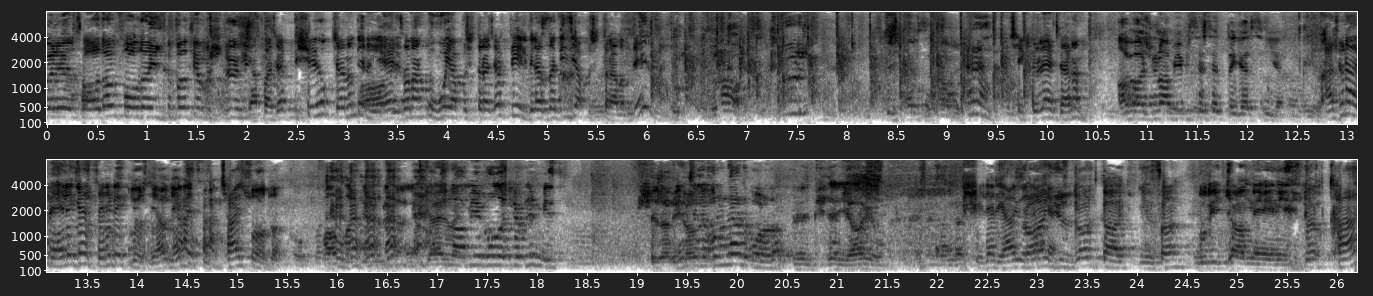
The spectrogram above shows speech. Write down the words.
böyle sağdan soldan iltifat yapıştırıyor. Yapacak bir şey yok canım benim. Abi. Her zaman uhu yapıştıracak değil. Biraz da biz yapıştıralım değil mi? Bravo. Teşekkürler abi. Teşekkürler canım. Abi Acun abiye bir ses et de gelsin ya. Acun abi hele gel seni bekliyoruz ya. Neredesin? Çay soğudu. Vallahi Acun abiye bir ulaşabilir miyiz? Bir şeyler Benim telefonum nerede bu arada? Evet bir şeyler yağıyor. Bir şeyler yağıyor. Şu an derken. 104K insan bu canlı yayını izliyor. 104K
